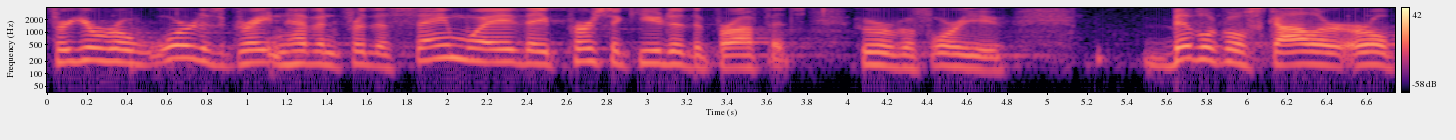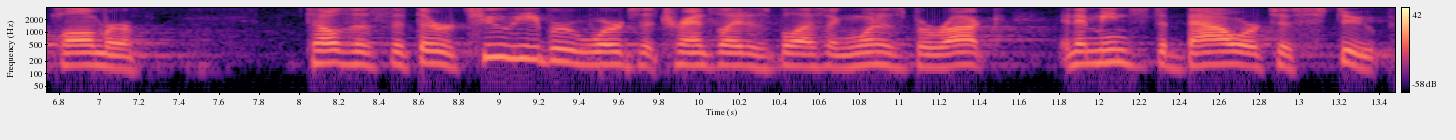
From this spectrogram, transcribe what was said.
for your reward is great in heaven, for the same way they persecuted the prophets who were before you. Biblical scholar Earl Palmer tells us that there are two Hebrew words that translate as blessing. One is barak, and it means to bow or to stoop.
